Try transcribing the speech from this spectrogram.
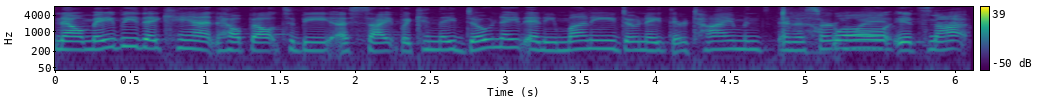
now maybe they can't help out to be a site, but can they donate any money, donate their time in, in a certain well, way? Well, it's not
